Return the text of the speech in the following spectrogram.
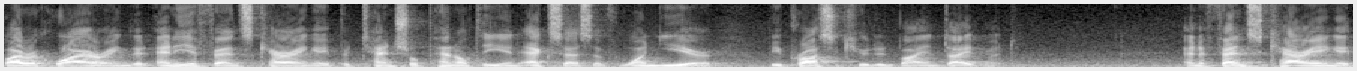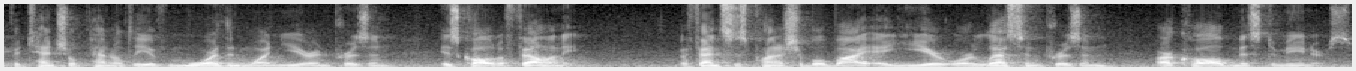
by requiring that any offense carrying a potential penalty in excess of one year be prosecuted by indictment. An offense carrying a potential penalty of more than one year in prison is called a felony. Offenses punishable by a year or less in prison are called misdemeanors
